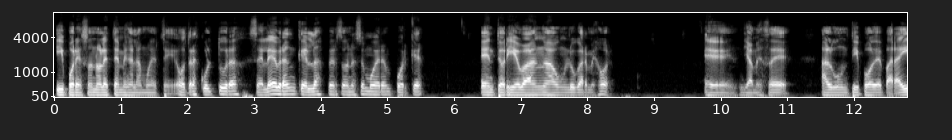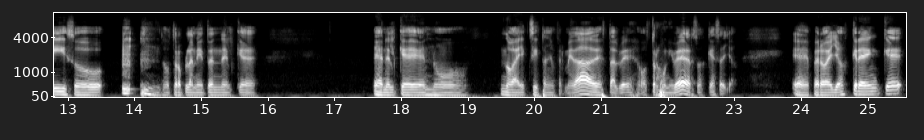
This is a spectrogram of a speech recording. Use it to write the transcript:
y por eso no le temen a la muerte. Otras culturas celebran que las personas se mueran porque en teoría van a un lugar mejor. Eh, llámese algún tipo de paraíso otro planeta en el que en el que no, no hay, existan enfermedades, tal vez otros universos, qué sé yo. Eh, pero ellos creen que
